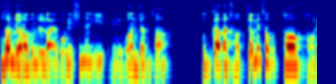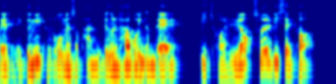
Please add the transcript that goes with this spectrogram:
우선 여러분들도 알고 계시는 이 대원 전선 주가가 저점에서부터 거래 대금이 들어오면서 반등을 하고 있는데 이 전력 설비 섹터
